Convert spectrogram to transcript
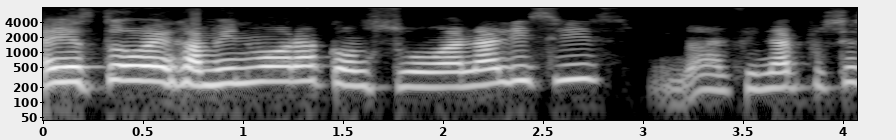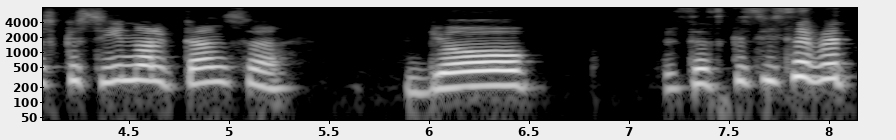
Ahí estuvo Benjamín Mora con su análisis. Al final, pues es que sí, no alcanza. Yo, pues es que sí se ve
